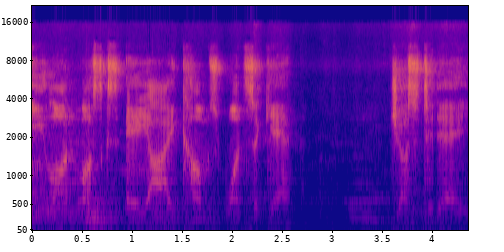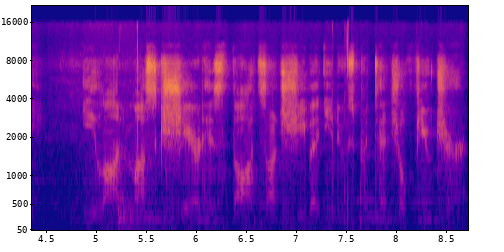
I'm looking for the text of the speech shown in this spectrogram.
Elon Musk's AI comes once again. Just today, Elon Musk shared his thoughts on Shiba Inu's potential future.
